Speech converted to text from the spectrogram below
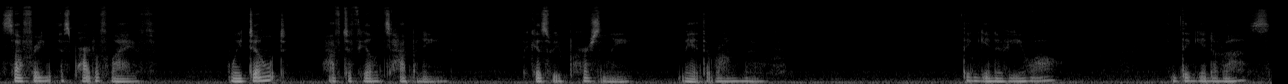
Suffering is part of life, and we don't have to feel it's happening because we personally made the wrong move. Thinking of you all, I'm thinking of us.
